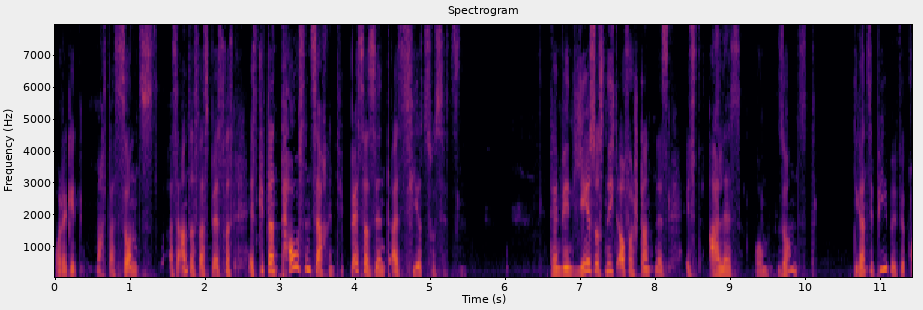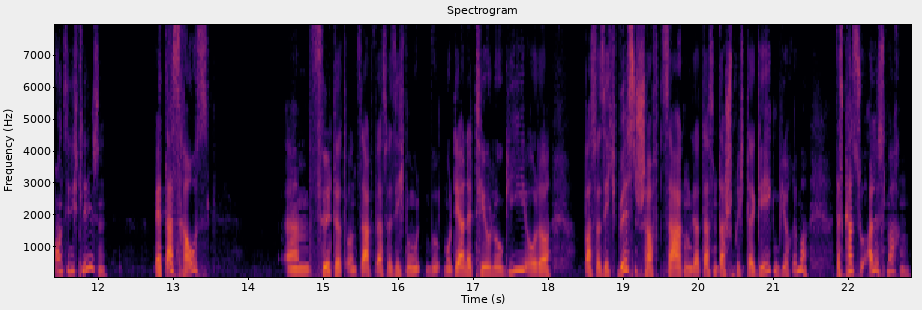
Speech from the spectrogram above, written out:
oder geht, macht was sonst, also anderes, was Besseres. Es gibt dann tausend Sachen, die besser sind, als hier zu sitzen. Denn wenn Jesus nicht auferstanden ist, ist alles umsonst. Die ganze Bibel, wir brauchen sie nicht lesen. Wer das rausfiltert ähm, und sagt, was weiß ich, moderne Theologie oder was weiß ich, Wissenschaft sagen, das und das spricht dagegen, wie auch immer, das kannst du alles machen.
